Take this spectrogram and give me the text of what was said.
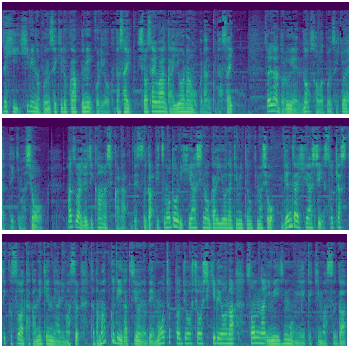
ぜひ、日々の分析力アップにご利用ください。詳細は概要欄をご覧ください。それではドル円の相場分析をやっていきましょう。まずは4時間足からですが、いつも通り日足の概要だけ見ておきましょう。現在日足、ストキャスティクスは高値圏にあります。ただ MACD が強いので、もうちょっと上昇しきるような、そんなイメージにも見えてきますが、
